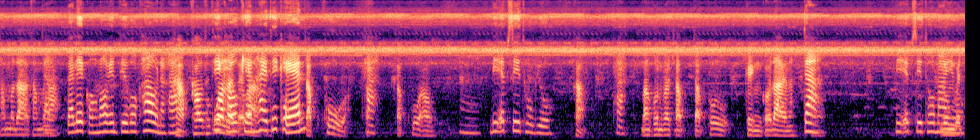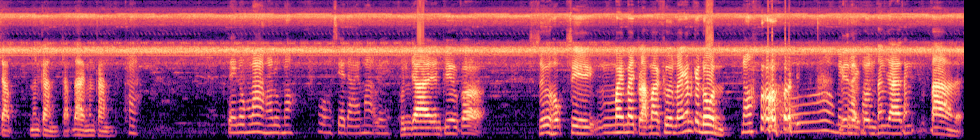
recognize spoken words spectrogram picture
ธรรมดาธรรมจ้ะดาแต่เลขของน้องเอ็นฟิวก็เข้านะคะ ครับ เข้าทุกที่วันเลเขายแต่เขียนว่าให้ที่แขน จับคู่อะค่ะ จับคู่เอาอ่ามีเอฟซีถูกอยู่ครับ ค่ะ บางคนก็จับจับคู่เก่งก็ได้นะจ้ะ มีเอฟซีโทรมาลุองยู่ก็จับเหมือนกัน จับได้เหมือนกัน ค่ะแต่ลงล่างนะลุงเนาะโอ้เสียดายมากเลย คุณยายแอนฟิวก็ซื้อหกสี่ไม่ไม่กลับมาคืนไม่งั้นก็โดน เนาะโอ้ไม่มีกลัแต่บคนมาทั้งยายทั้งตานั่นแหละ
